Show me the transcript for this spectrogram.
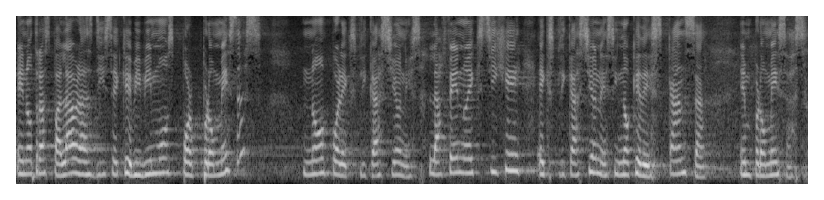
En otras palabras, dice que vivimos por promesas, no por explicaciones. La fe no exige explicaciones, sino que descansa en promesas.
